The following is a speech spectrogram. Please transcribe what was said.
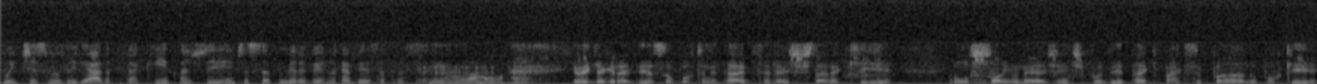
Muitíssimo obrigada por estar aqui com a gente, sua primeira vez na Cabeça para Cima, uma honra. Eu é que agradeço a oportunidade, Celeste, de estar aqui. É um sonho, né, a gente poder estar aqui participando, porque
